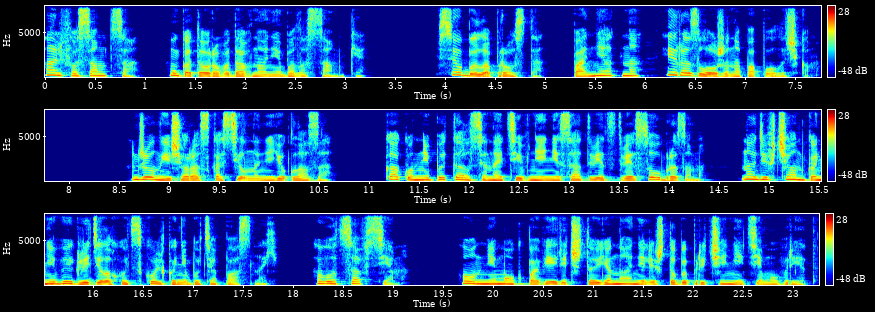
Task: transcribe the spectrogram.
Альфа-самца, у которого давно не было самки. Все было просто, понятно и разложено по полочкам. Джон еще раз скосил на нее глаза. Как он не пытался найти в ней несоответствие с образом, но девчонка не выглядела хоть сколько-нибудь опасной. Вот совсем. Он не мог поверить, что ее наняли, чтобы причинить ему вред.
